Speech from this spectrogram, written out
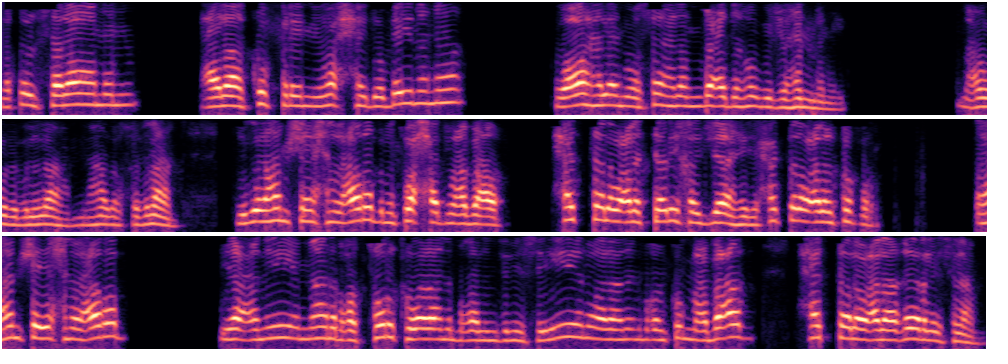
يقول سلام على كفر يوحد بيننا وأهلا وسهلا بعده بجهنم. نعوذ بالله من هذا الخذلان. يقول أهم شيء إحنا العرب نتوحد مع بعض حتى لو على التاريخ الجاهلي حتى لو على الكفر. أهم شيء إحنا العرب يعني ما نبغى الترك ولا نبغى الإندونيسيين ولا نبغى نكون مع بعض حتى لو على غير الإسلام.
